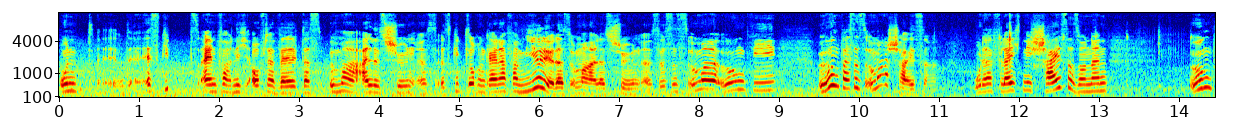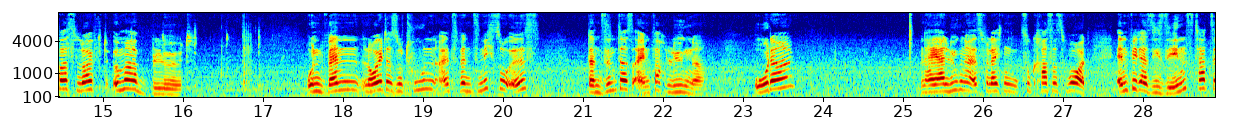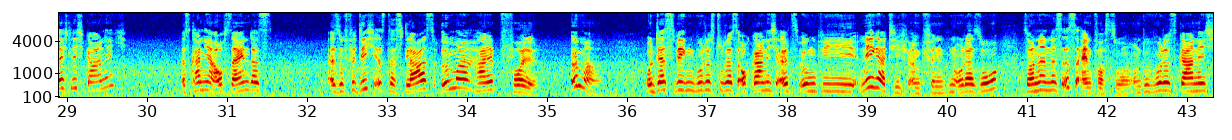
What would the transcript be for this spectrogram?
Und äh, es gibt es einfach nicht auf der Welt, dass immer alles schön ist. Es gibt es auch in keiner Familie, dass immer alles schön ist. Es ist immer irgendwie, irgendwas ist immer scheiße. Oder vielleicht nicht scheiße, sondern irgendwas läuft immer blöd. Und wenn Leute so tun, als wenn es nicht so ist, dann sind das einfach Lügner. Oder naja, Lügner ist vielleicht ein zu krasses Wort. Entweder sie sehen es tatsächlich gar nicht. Es kann ja auch sein, dass, also für dich ist das Glas immer halb voll. Immer. Und deswegen würdest du das auch gar nicht als irgendwie negativ empfinden oder so, sondern es ist einfach so. Und du würdest gar nicht,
